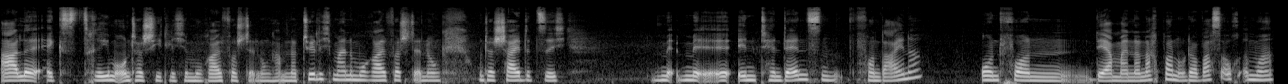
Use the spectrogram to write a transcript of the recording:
alle extrem unterschiedliche Moralvorstellungen haben. Natürlich, meine Moralvorstellung unterscheidet sich in Tendenzen von deiner und von der meiner Nachbarn oder was auch immer,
